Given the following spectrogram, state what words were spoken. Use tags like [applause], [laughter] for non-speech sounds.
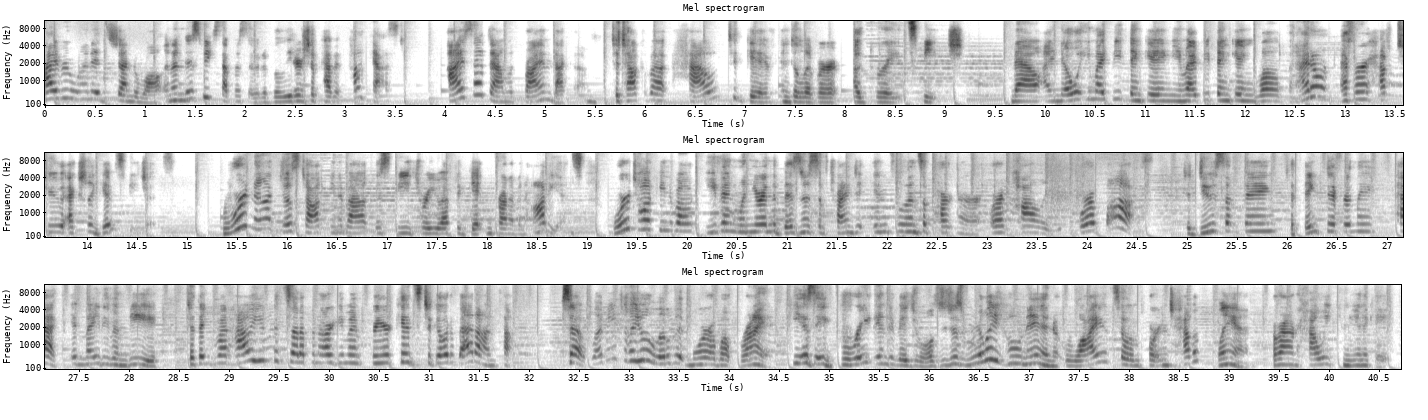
Hi, everyone. It's Jenn DeWall. And on this week's episode of the Leadership Habit Podcast, I sat down with Brian Beckcom to talk about how to give and deliver a great speech. Now, I know what you might be thinking. You might be thinking, well, but I don't ever have to actually give speeches. We're not just talking about the speech where you have to get in front of an audience. We're talking about even when you're in the business of trying to influence a partner or a colleague or a boss to do something, to think differently. Heck, it might even be to think about how you could set up an argument for your kids to go to bed on time. So, let me tell you a little bit more about Brian. He is a great individual to just really hone in why it's so important to have a plan around how we communicate.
